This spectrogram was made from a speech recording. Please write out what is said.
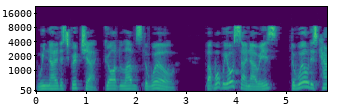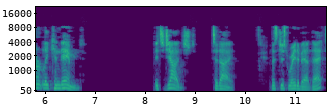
We know the scripture. God loves the world. But what we also know is the world is currently condemned. It's judged today. Let's just read about that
